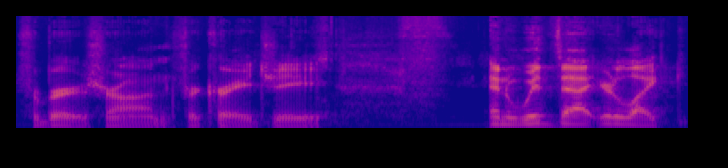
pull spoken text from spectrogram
for Bergeron, for Krejci. And with that, you're like,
